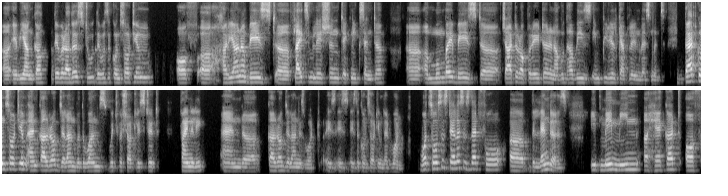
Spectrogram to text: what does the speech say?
uh, Avianca. There were others too. There was a consortium of uh, Haryana based uh, flight simulation technique center, uh, a Mumbai based charter operator, and Abu Dhabi's Imperial Capital Investments. That consortium and Kalrock Jalan were the ones which were shortlisted finally. And uh, Kalrock Jalan is what is, is, is the consortium that won. What sources tell us is that for uh, the lenders, it may mean a haircut of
